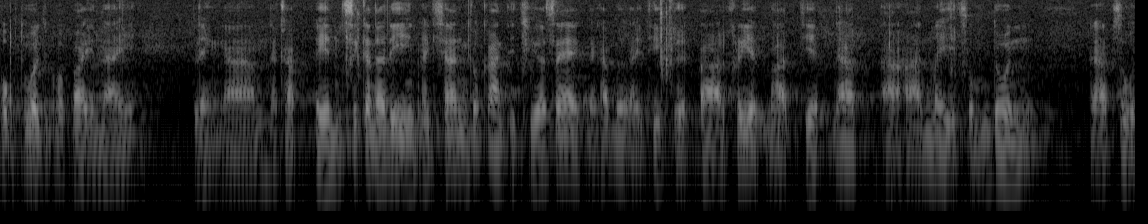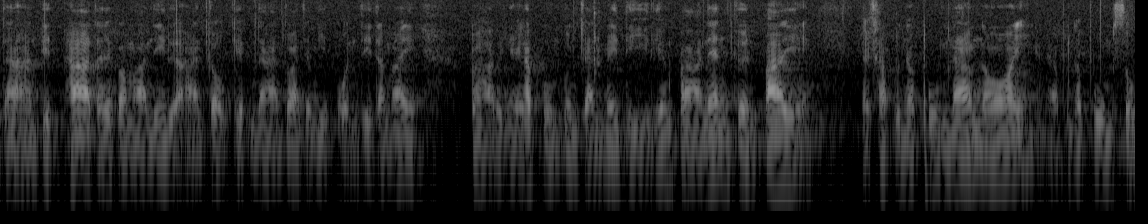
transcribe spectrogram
พบทั่วทั่วไปในแหล่งน้ำนะครับเป็น secondary infection ก็การติดเชื้อแทรกนะครับ เมื่อไหร่ที่เกิดปลาเครียดบาดเจ็บนะครับอาหารไม่สมดุลนะครับสูตรอาหารผิดพลาดอะไรประมาณนี้หรืออาหารเก่าเก็บนานก็อาจจะมีผลที่ทำให้ปลาเป็นไงครับภูมิคุ้มกันไม่ดีเลี้ยงปลาแน่นเกินไปนะครับอุณหภูมิน้ำน้อยอุณหภูมิสู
